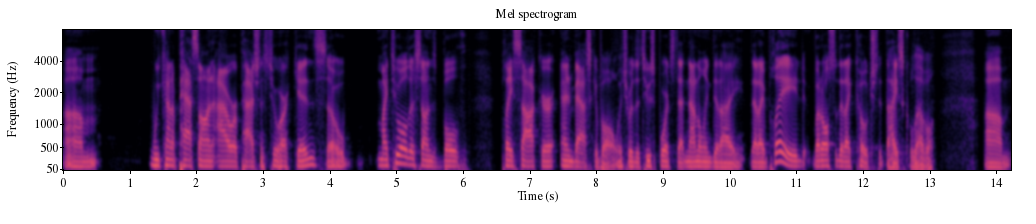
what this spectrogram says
Um, we kind of pass on our passions to our kids. So my two older sons both play soccer and basketball, which were the two sports that not only did I that I played, but also that I coached at the high school level. Um,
